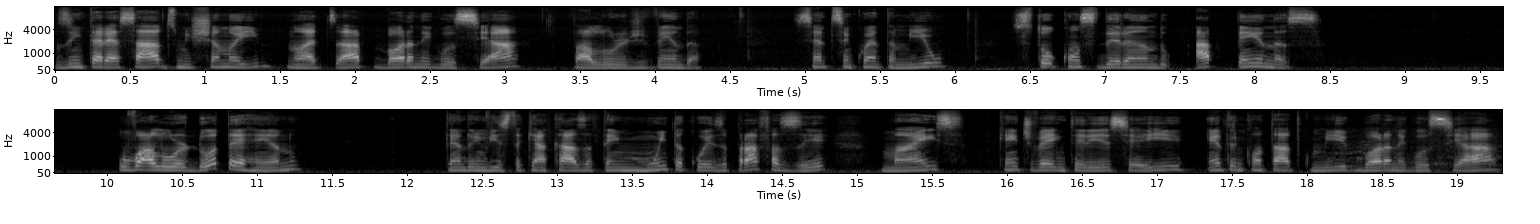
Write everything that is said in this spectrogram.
os interessados me chamam aí no WhatsApp, bora negociar. Valor de venda 150 mil. Estou considerando apenas o valor do terreno, tendo em vista que a casa tem muita coisa para fazer, mas quem tiver interesse aí, entre em contato comigo, bora negociar.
